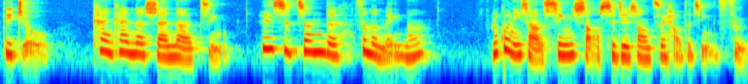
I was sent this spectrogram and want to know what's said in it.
第九，看看那山那景，瑞士真的这么美吗？如果你想欣赏世界上最好的景色，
